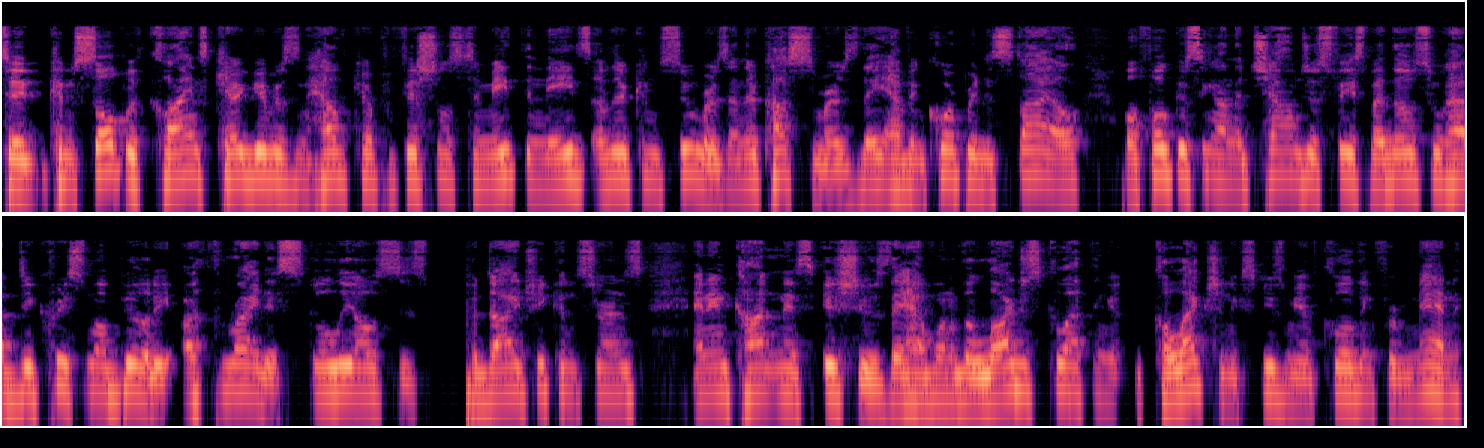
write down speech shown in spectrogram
to consult with clients, caregivers, and healthcare professionals to meet the needs of their consumers and their customers. They have incorporated style while focusing on the challenges faced by those who have decreased mobility, arthritis, scoliosis, podiatry concerns, and incontinence issues. They have one of the largest collecting, collection, excuse me, of clothing for men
